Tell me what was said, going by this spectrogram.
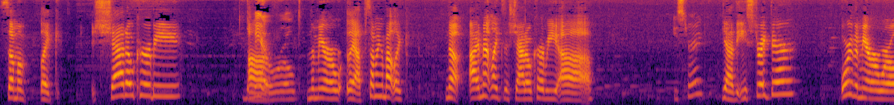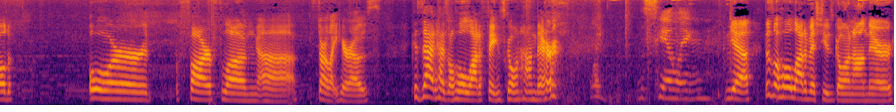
some of like Shadow Kirby, The Uh, mirror world. the Mirror. Yeah, something about like no, I meant like the Shadow Kirby. Uh, Easter egg? yeah, the Easter egg there, or the Mirror World, or far flung uh, Starlight Heroes, because that has a whole lot of things going on there. Like the scaling. yeah, there's a whole lot of issues going on there.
